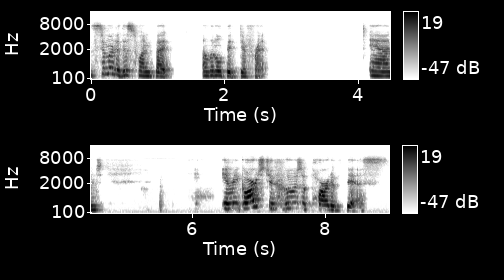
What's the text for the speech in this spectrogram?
similar to this one, but a little bit different. And in regards to who's a part of this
